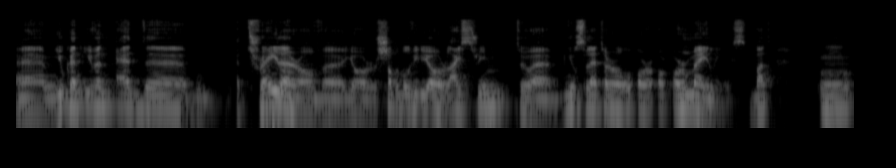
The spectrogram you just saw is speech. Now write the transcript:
Um, you can even add uh, a trailer of uh, your shoppable video or live stream to a newsletter or, or, or mailings. But um,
